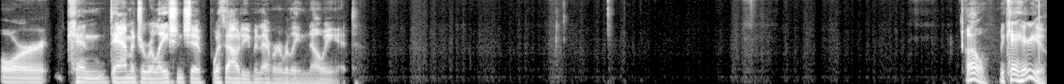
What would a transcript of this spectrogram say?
or can damage a relationship without even ever really knowing it. Oh, we can't hear you.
